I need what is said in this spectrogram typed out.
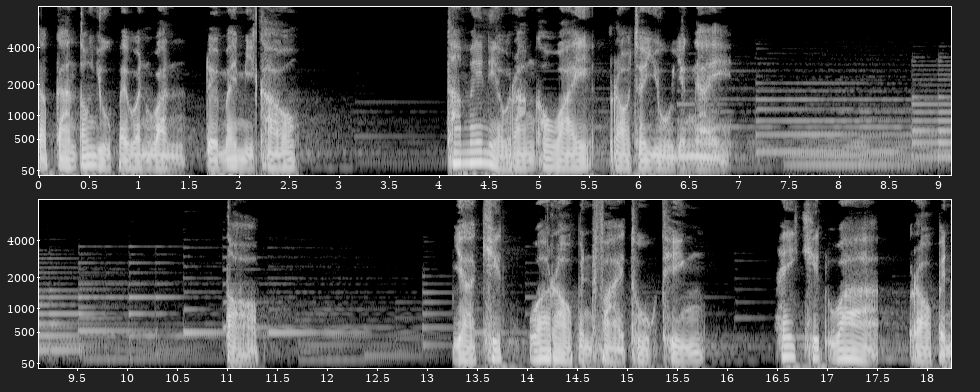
กับการต้องอยู่ไปวันๆ โดยไม่มีเขา ถ้าไม่เหนี่ยวรั้งเขาไว้เราจะอยู่ยังไง ตอบ อย่าคิดว่าเราเป็นฝ่ายถูกทิ้ง ให้คิดว่าเราเป็น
